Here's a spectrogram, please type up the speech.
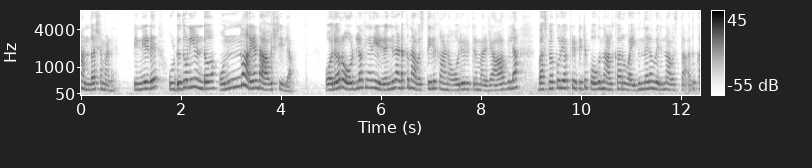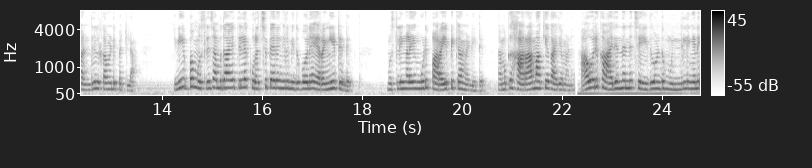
സന്തോഷമാണ്. പിന്നീട് ഉടുതുണിയുണ്ടോ ഒന്നും അറിയേണ്ട ആവശ്യമില്ല. ഓരോ റോഡിലൊക്കെ ഇങ്ങനെ ഇഴഞ്ഞു നടക്കുന്ന അവസ്ഥയിൽ കാണാം ഓരോരുത്തരും രാവിലെ ഭസ്മക്കുറിയൊക്കെ ഇട്ടിട്ട് പോകുന്ന ആൾക്കാർ വൈകുന്നേരം വരുന്ന അവസ്ഥ അത് കണ്ടു നിൽക്കാൻ വേണ്ടി പറ്റില്ല. ഇനിയിപ്പം മുസ്ലിം സമുദായത്തിലെ കുറച്ച് പേരെങ്കിലും ഇതുപോലെ ഇറങ്ങിയിട്ടുണ്ട്. മുസ്ലിങ്ങളെയും കൂടി പറയിപ്പിക്കാൻ വേണ്ടിയിട്ട്. നമുക്ക് ഹറാമാക്കിയ കാര്യമാണ്. ആ ഒരു കാര്യം തന്നെ ചെയ്തുകൊണ്ട് മുന്നിൽ ഇങ്ങനെ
